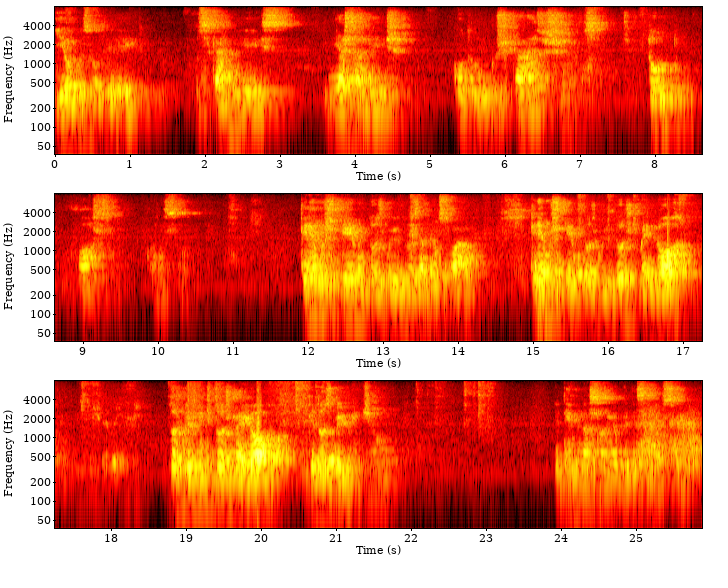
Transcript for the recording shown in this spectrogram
e eu vos ouvirei. Buscar-me-eis e me achareis, quando me buscardes de todo o vosso coração. Queremos ter um 2002 abençoado. Queremos ter um 2002 melhor. 2022 melhor do que 2021 determinação em obedecer ao Senhor,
